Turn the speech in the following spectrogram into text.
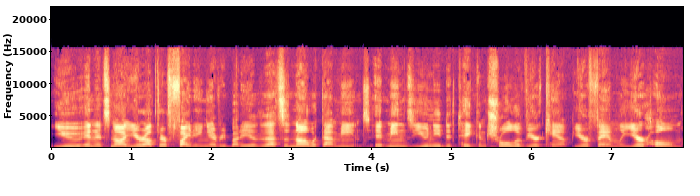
you and it's not you're out there fighting everybody. That's not what that means. It means you need to take control of your camp, your family, your home.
